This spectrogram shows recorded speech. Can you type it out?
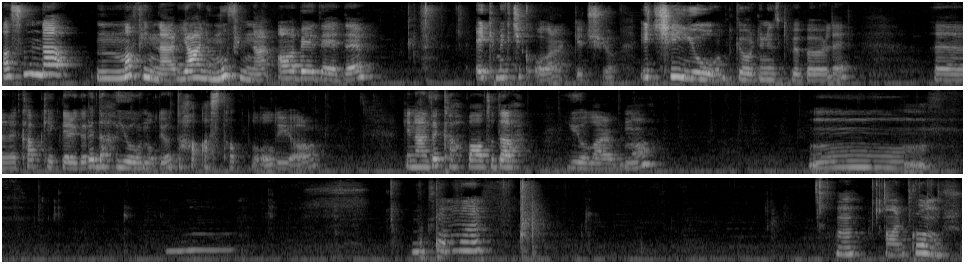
Aslında muffinler yani muffinler ABD'de ekmekçik olarak geçiyor. İçi yoğun gördüğünüz gibi böyle e, cupcake'lere göre daha yoğun oluyor. Daha az tatlı oluyor. Genelde kahvaltıda yiyorlar bunu. Hmm. Hmm. Mükemmel. Hı, harika olmuş.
